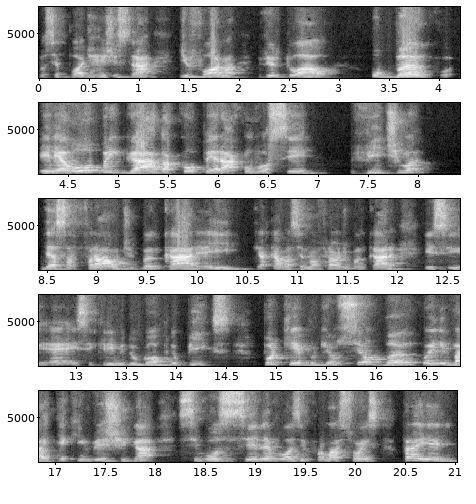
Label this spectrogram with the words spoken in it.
Você pode registrar de forma virtual. O banco, ele é obrigado a cooperar com você, vítima dessa fraude bancária aí, que acaba sendo uma fraude bancária, esse, é, esse crime do golpe do Pix. Por quê? Porque o seu banco ele vai ter que investigar se você levou as informações para ele.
